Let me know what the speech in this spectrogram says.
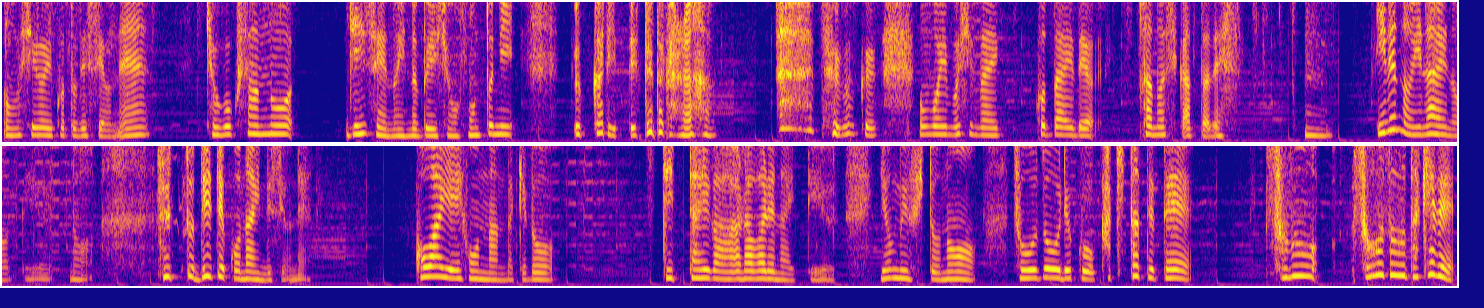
面白いことですよね。京極さんの人生のイノベーション本当にうっかりって言ってたから すごく思いもしない答えで楽しかったです。うん。いるのいないのっていうのはずっと出てこないんですよね。怖い絵本なんだけど実体が現れないっていう読む人の想像力をかきたててその想像だけで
